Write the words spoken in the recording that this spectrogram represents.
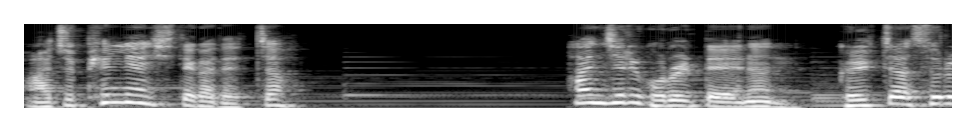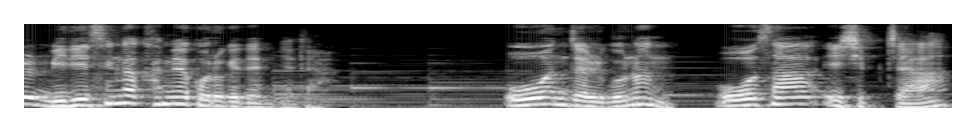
아주 편리한 시대가 됐죠. 한시를 고를 때에는 글자 수를 미리 생각하며 고르게 됩니다. 5원 절구는 54, 20자,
